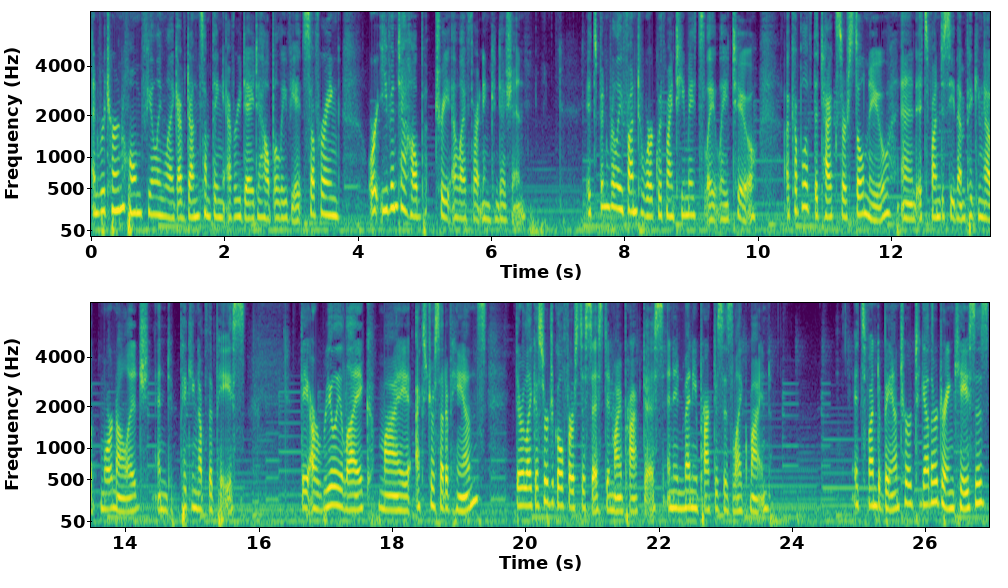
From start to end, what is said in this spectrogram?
and return home feeling like I've done something every day to help alleviate suffering or even to help treat a life threatening condition. It's been really fun to work with my teammates lately, too. A couple of the techs are still new, and it's fun to see them picking up more knowledge and picking up the pace. They are really like my extra set of hands. They're like a surgical first assist in my practice and in many practices like mine. It's fun to banter together during cases,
